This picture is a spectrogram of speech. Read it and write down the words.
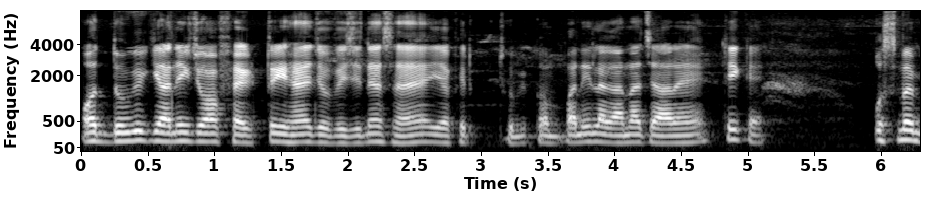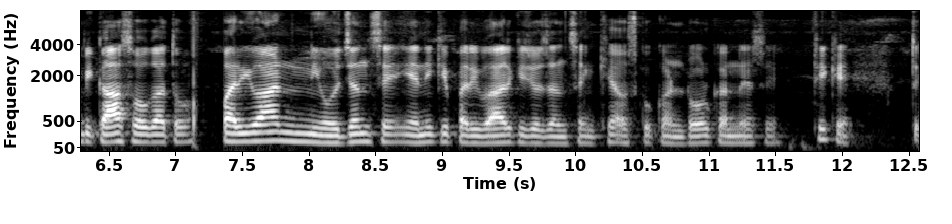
औद्योगिक यानी जो आप फैक्ट्री हैं, जो बिज़नेस हैं, या फिर जो भी कंपनी लगाना चाह रहे हैं, ठीक है, उसमें विकास होगा तो परिवार नियोजन से, यानी कि परिवार की जो जनसंख्या उसको कंट्रोल करने से ठीक है? तो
